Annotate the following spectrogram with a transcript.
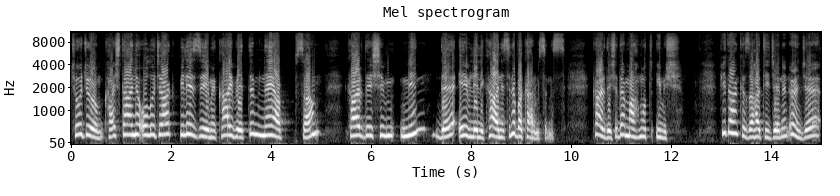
Çocuğum kaç tane olacak? Bileziğimi kaybettim ne yapsam? Kardeşimin de evlilik hanesine bakar mısınız? Kardeşi de Mahmut imiş. Fidan kızı Hatice'nin önce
